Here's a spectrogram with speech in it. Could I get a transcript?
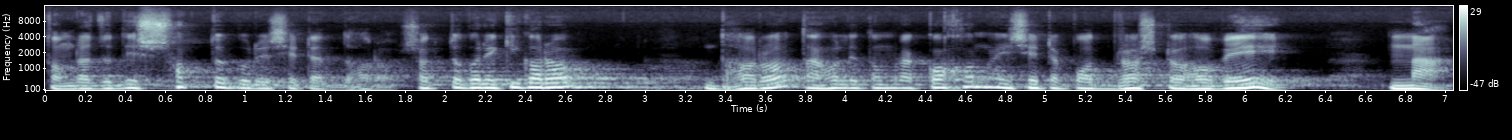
তোমরা যদি শক্ত করে সেটা ধরো। শক্ত করে কি করো? ধরো, তাহলে তোমরা কখনোই সেটা পথভ্রষ্ট হবে না।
